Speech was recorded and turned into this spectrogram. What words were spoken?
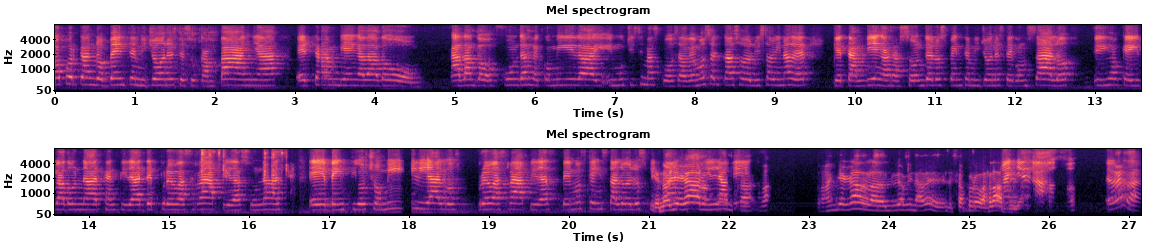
aportando 20 millones de su campaña, él también ha dado, ha dado fundas de comida y, muchísimas cosas. Vemos el caso de Luis Abinader, que también a razón de los 20 millones de Gonzalo, dijo que iba a donar cantidad de pruebas rápidas, unas 28 eh, mil y algo pruebas rápidas. Vemos que instaló el hospital. Que no llegaron no, han llegado la de Luis Abinader, esa prueba rápida. No han llegado, es verdad.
